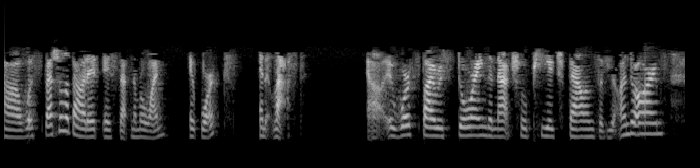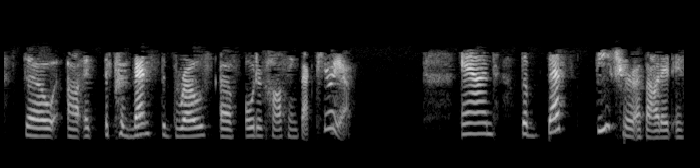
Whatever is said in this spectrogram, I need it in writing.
uh, what's special about it is that number one, it works and it lasts. Uh, it works by restoring the natural pH balance of your underarms, so uh, it, it prevents the growth of odor-causing bacteria. And the best feature about it is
